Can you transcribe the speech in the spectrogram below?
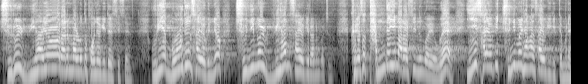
주를 위하여라는 말로도 번역이 될 수 있어요. 우리의 모든 사역은요 주님을 위한 사역이라는 거죠. 그래서 담대히 말할 수 있는 거예요. 왜? 이 사역이 주님을 향한 사역이기 때문에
